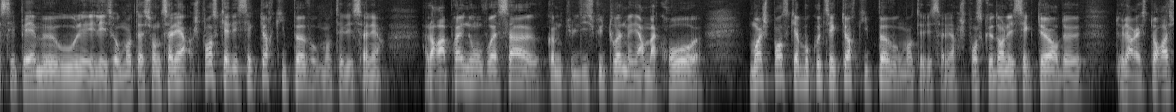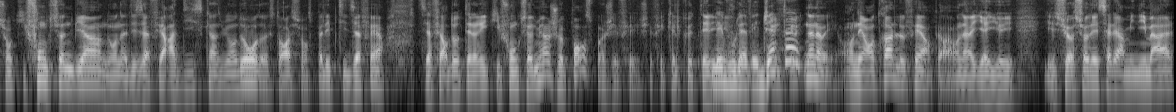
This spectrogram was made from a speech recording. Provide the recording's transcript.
ces PME ou les, augmentations de salaire, je pense qu'il y a des secteurs qui peuvent augmenter les salaires. Alors après, nous on voit ça, euh, comme tu le discutes toi, de manière macro. Moi, je pense qu'il y a beaucoup de secteurs qui peuvent augmenter les salaires. Je pense que dans les secteurs de, de la restauration qui fonctionnent bien, nous, on a des affaires à 10, 15 millions d'euros de restauration, ce pas des petites affaires. Des affaires d'hôtellerie qui fonctionnent bien, je pense. Moi, j'ai fait, j'ai fait quelques télé. Mais vous l'avez déjà fait Non, non, mais on est en train de le faire. On a, y a, sur, sur des salaires minimales,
